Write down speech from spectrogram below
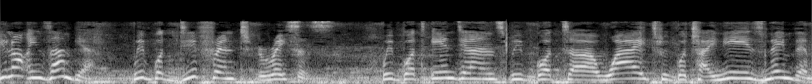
you know, in Zambia, we've got different races. We've got Indians, we've got uh, whites, we've got Chinese, name them.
